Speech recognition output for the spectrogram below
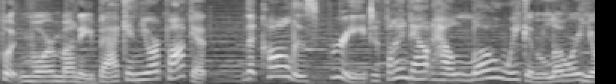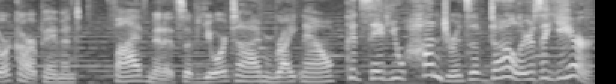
Put more money back in your pocket. The call is free to find out how low we can lower your car payment. Five minutes of your time right now could save you hundreds of dollars a year.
